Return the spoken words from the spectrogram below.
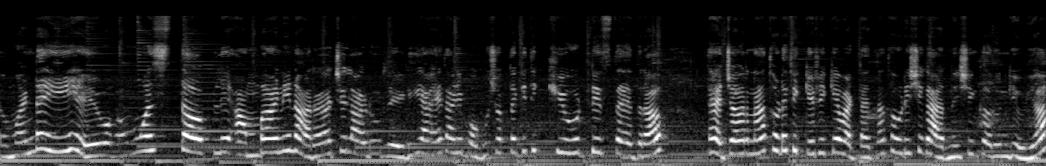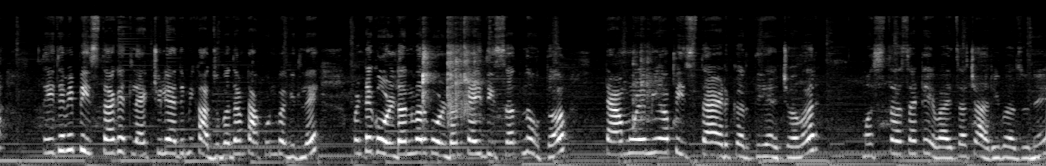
तर मंडई हे मस्त आपले आंबा आणि नारळाचे लाडू रेडी आहेत आणि बघू शकता किती क्यूट दिसत आहेत राव त्याच्यावर ना थोडे फिके फिके वाटतात ना थोडीशी गार्निशिंग करून घेऊया. तर इथे मी पिस्ता घेतला ॲक्च्युली आधी मी काजू बदाम टाकून बघितले पण ते गोल्डनवर गोल्डन काही दिसत नव्हतं. त्यामुळे मी हा पिस्ता ॲड करते ह्याच्यावर. मस्त असा ठेवायचा चारी बाजूने.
